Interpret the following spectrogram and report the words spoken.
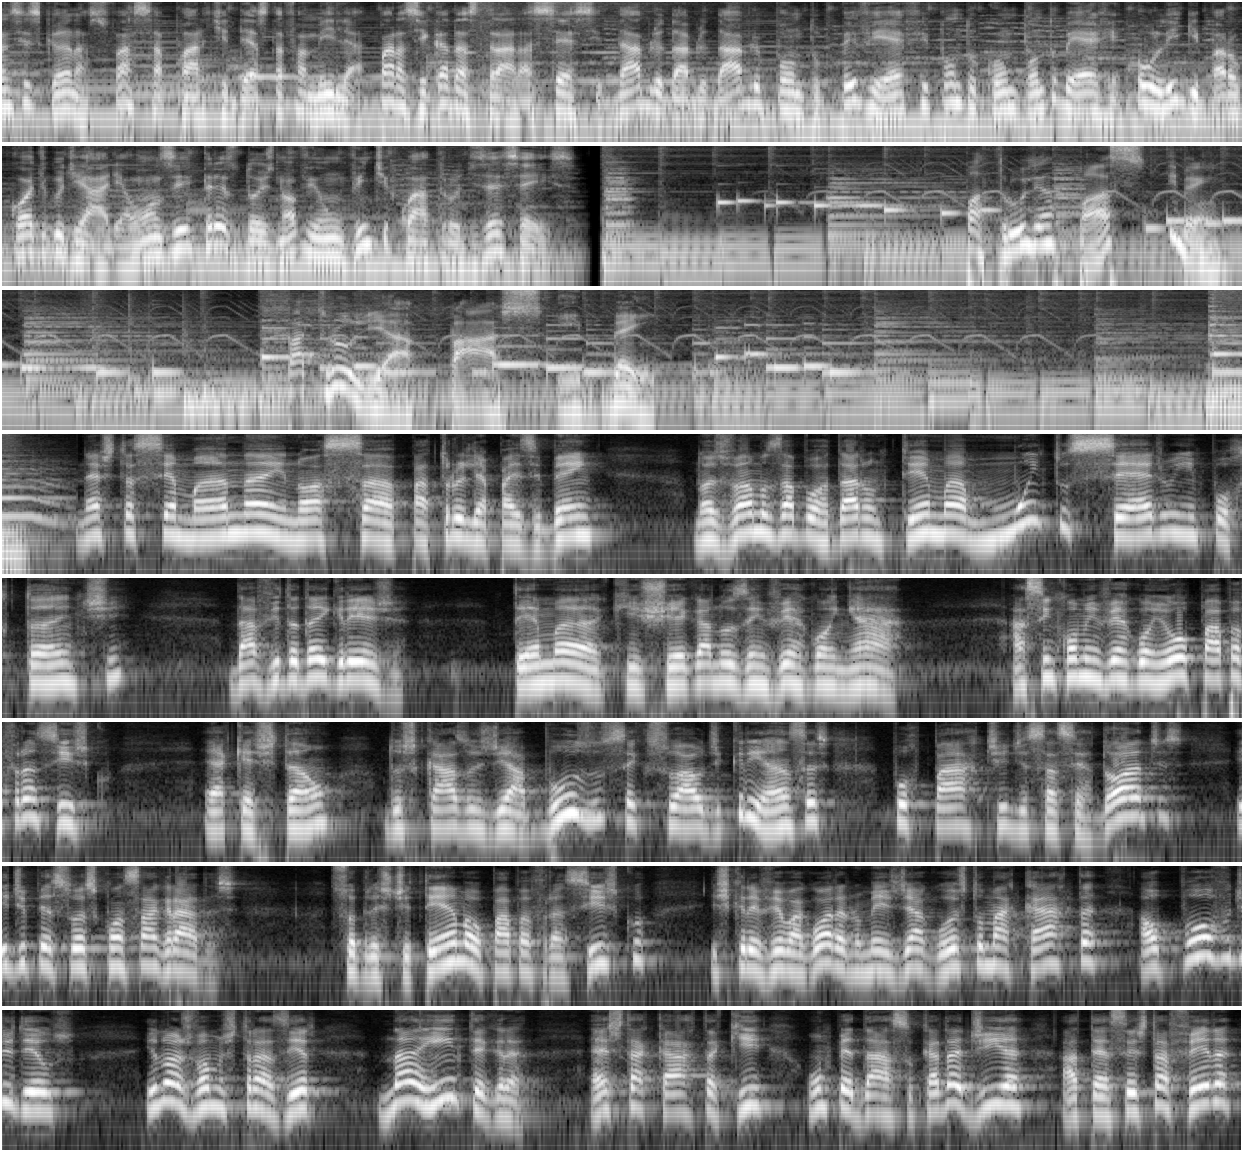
franciscanas. Faça parte desta família. Para se cadastrar, acesse www.pvf.com.br ou ligue para o código de área 11 3291 2416. Patrulha, paz e bem. Patrulha, paz e bem. Nesta semana, em nossa Patrulha Paz e Bem, nós vamos abordar um tema muito sério e importante da vida da igreja. Tema que chega a nos envergonhar, assim como envergonhou o Papa Francisco. É a questão dos casos de abuso sexual de crianças por parte de sacerdotes e de pessoas consagradas. Sobre este tema, o Papa Francisco escreveu agora, no mês de agosto, uma carta ao povo de Deus. E nós vamos trazer na íntegra esta carta aqui, um pedaço cada dia, até sexta-feira.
